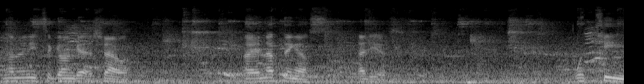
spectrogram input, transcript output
I'm gonna need to go and get a shower. Alright, nothing else. Adios. What key?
